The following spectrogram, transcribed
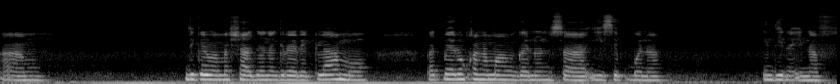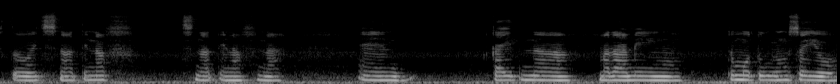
um, hindi ka naman masyado nagre-reklamo. But meron ka namang ganun sa isip mo na hindi na enough to it's not enough it's not enough na. And kahit na maraming tumutulong sa iyo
